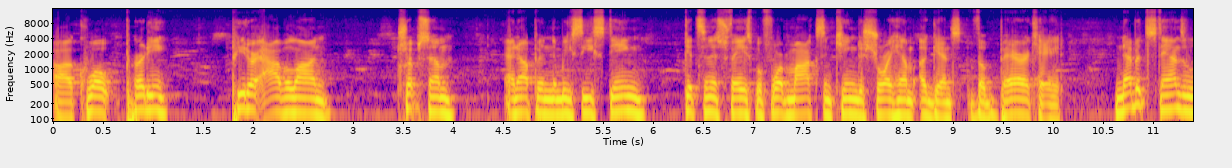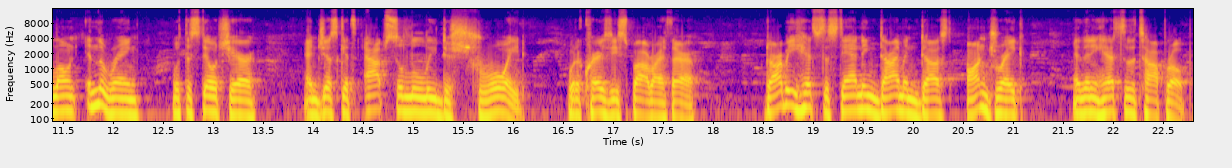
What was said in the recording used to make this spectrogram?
uh, quote, pretty. Peter Avalon trips him, and up, and we see Sting gets in his face before Mox and King destroy him against the barricade. Nemeth stands alone in the ring with the steel chair and just gets absolutely destroyed. What a crazy spot right there. Darby hits the standing diamond dust on Drake, and then he heads to the top rope.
